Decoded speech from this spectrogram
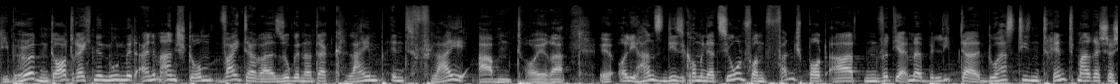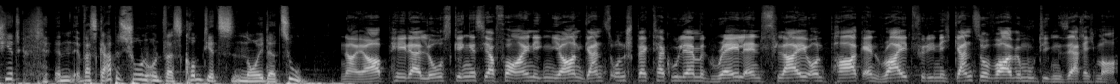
Die Behörden dort rechnen nun mit einem Ansturm weiterer sogenannter Climb-and-Fly-Abenteurer. Äh, Olli Hansen, diese Kombination von Fun-Sportarten wird ja immer beliebter. Du hast diesen Trend mal recherchiert. Ähm, was gab es schon und was kommt jetzt neu dazu? Naja, Peter, los ging es ja vor einigen Jahren ganz unspektakulär mit Rail and Fly und Park and Ride für die nicht ganz so wagemutigen, sag ich mal.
